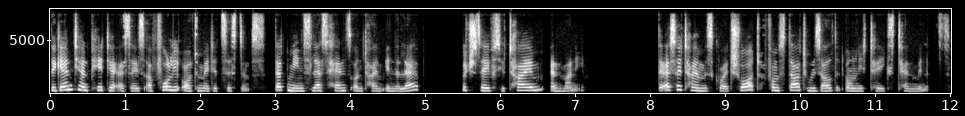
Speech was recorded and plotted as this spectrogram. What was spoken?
The Gentian PETIA assays are fully automated systems. That means less hands-on time in the lab, which saves you time and money. The assay time is quite short. From start to result, it only takes 10 minutes.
